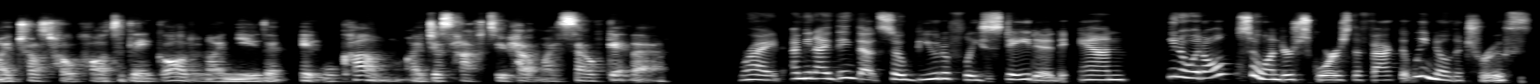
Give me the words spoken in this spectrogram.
my trust wholeheartedly in God, and I knew that it will come. I just have to help myself get there. Right. I mean, I think that's so beautifully stated, and you know, it also underscores the fact that we know the truth.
